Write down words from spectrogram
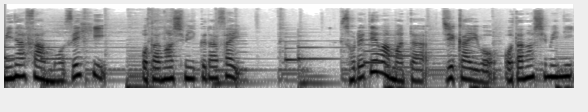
皆さんもぜひお楽しみください。それではまた次回をお楽しみに。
